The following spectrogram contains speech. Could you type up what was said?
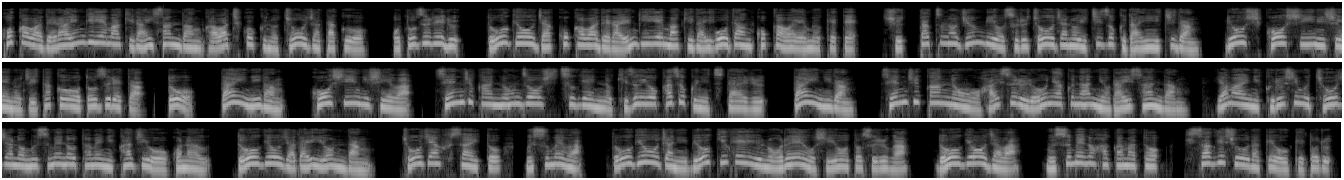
小川寺縁起絵巻第三弾河内国の長者宅を訪れる同行者小川寺縁起絵巻第五弾小川へ向けて出立の準備をする長者の一族第一弾、漁師甲子西への自宅を訪れた。同第二弾甲子西へは千手観音像出現の気づを家族に伝える。第二弾千手観音を拝する老若男女第三弾。病に苦しむ長者の娘のために家事を行う。同業者第四弾、長者夫妻と娘は同業者に病気併誘のお礼をしようとするが、同業者は娘の袴と久下章だけを受け取る。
